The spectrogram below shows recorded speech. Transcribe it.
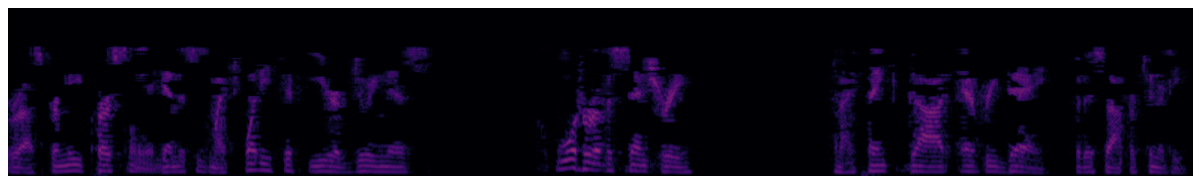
for us. For me personally, again, this is my 25th year of doing this, quarter of a century, and I thank God every day for this opportunity.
